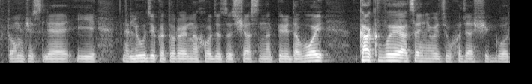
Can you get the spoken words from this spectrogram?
в том числе и люди, которые находятся сейчас на передовой. Как вы оцениваете уходящий год?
